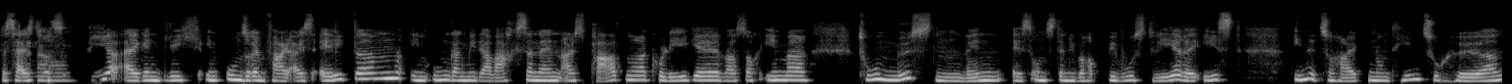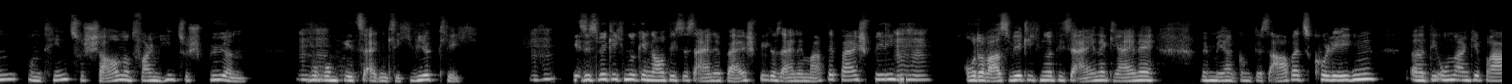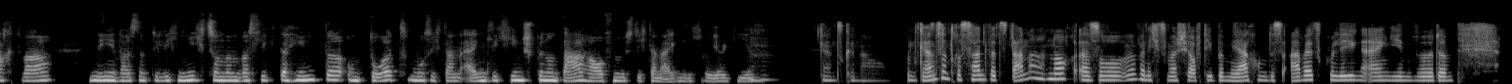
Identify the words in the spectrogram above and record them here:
Das heißt, genau. was wir eigentlich in unserem Fall als Eltern im Umgang mit Erwachsenen, als Partner, Kollege, was auch immer tun müssten, wenn es uns denn überhaupt bewusst wäre, ist, innezuhalten und hinzuhören und hinzuschauen und vor allem hinzuspüren. Mhm. Worum geht es eigentlich wirklich? Mhm. Ist es wirklich nur genau dieses eine Beispiel, das eine Mathebeispiel? Mhm. Oder war es wirklich nur diese eine kleine Bemerkung des Arbeitskollegen, äh, die unangebracht war? Nee, war es natürlich nicht, sondern was liegt dahinter? Und dort muss ich dann eigentlich hinspüren und darauf müsste ich dann eigentlich reagieren. Mhm. Ganz genau. Und ganz interessant wird es dann auch noch, also ne, wenn ich zum Beispiel auf die Bemerkung des Arbeitskollegen eingehen würde,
